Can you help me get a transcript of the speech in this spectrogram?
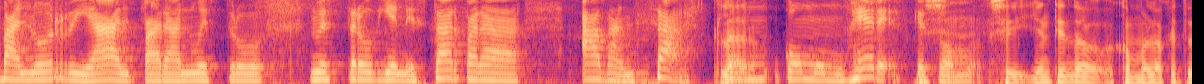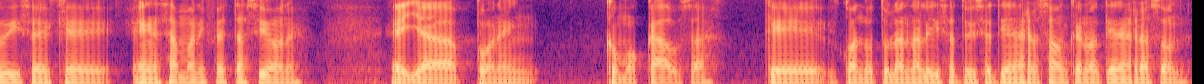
valor real para nuestro, nuestro bienestar, para avanzar como, mujeres que somos. Sí, yo entiendo como lo que tú dices, es que en esas manifestaciones ellas ponen como causas que cuando tú lo analizas tú dices tienes razón, que no tienes razón.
